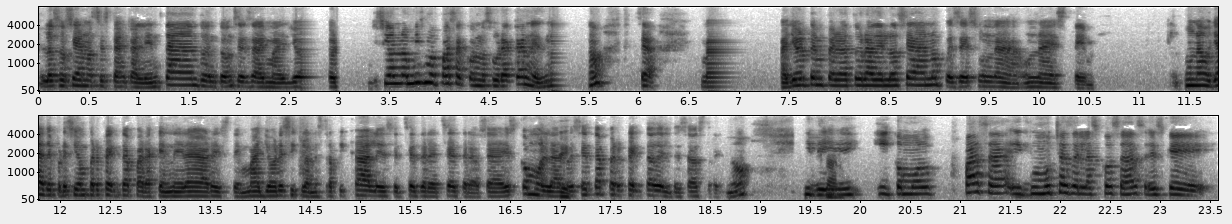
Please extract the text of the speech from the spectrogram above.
los océanos se están calentando, entonces hay mayor Lo mismo pasa con los huracanes, ¿no? O sea, mayor temperatura del océano, pues es una, una, este, una olla de presión perfecta para generar este, mayores ciclones tropicales, etcétera, etcétera. O sea, es como la receta perfecta del desastre, ¿no? Y, y como pasa, y muchas de las cosas es que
